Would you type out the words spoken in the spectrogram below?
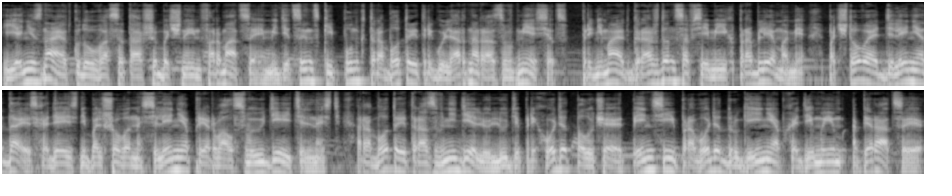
Я не знаю, откуда у вас эта ошибочная информация. Медицинский пункт работает регулярно раз в месяц. Принимают граждан со всеми их проблемами. Почтовое отделение, да, исходя из небольшого населения, прервал свою деятельность. Работает раз в неделю. Люди приходят, получают пенсии, проводят другие необходимые им операции.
